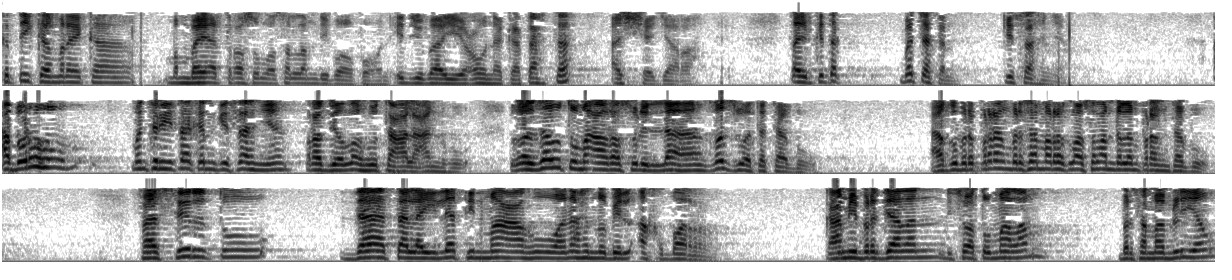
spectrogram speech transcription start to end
ketika mereka membayar Rasulullah SAW di bawah pohon. Idjubayi'unaka tahta asy-syajarah. Tapi kita bacakan kisahnya. Abu Ruhum menceritakan kisahnya radhiyallahu taala anhu. Ghazawtu ma'a Rasulillah ghazwat Tabu. Aku berperang bersama Rasulullah SAW dalam perang Tabu. Fasirtu dzata lailatin ma'ahu wa nahnu bil akhbar. Kami berjalan di suatu malam bersama beliau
